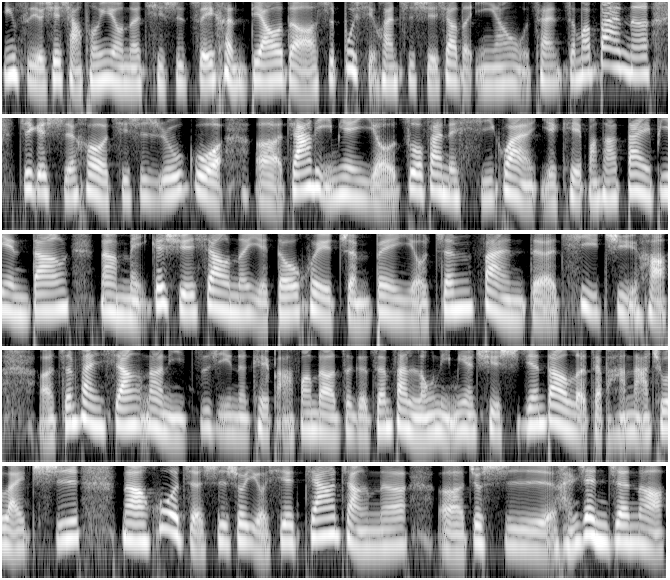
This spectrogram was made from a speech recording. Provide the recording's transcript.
因此有些小朋友呢，其实嘴很刁的，是不喜欢吃学校的营养午餐，怎么办呢？这个时候，其实如果呃家里面有做饭的习惯，也可以帮他带便当。那每个学校呢，也都会准备有蒸饭的器具哈，啊，蒸饭箱，那你自己呢，可以把它放到这个蒸饭笼里面去，时间到了再把它拿出来吃。那或者是说，有些家长呢，呃，就是很认真啊，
